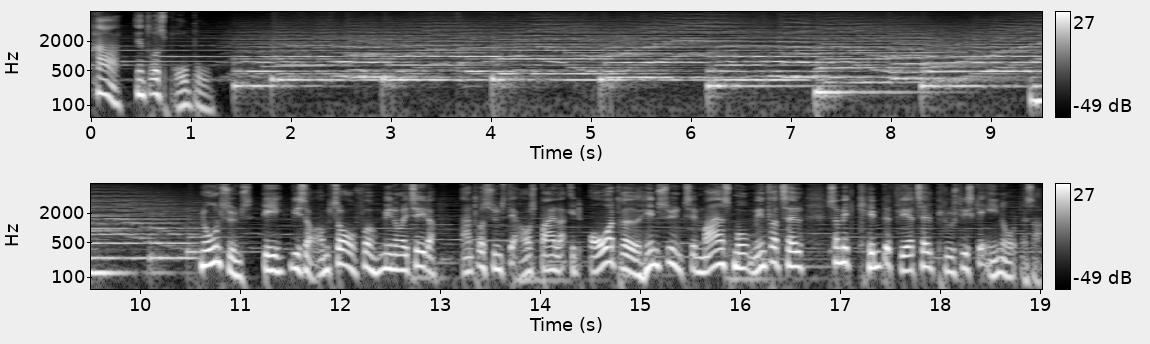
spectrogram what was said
har ændret sprogbrug. Nogle synes, det viser omsorg for minoriteter. Andre synes, det afspejler et overdrevet hensyn til meget små mindretal, som et kæmpe flertal pludselig skal indordne sig.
